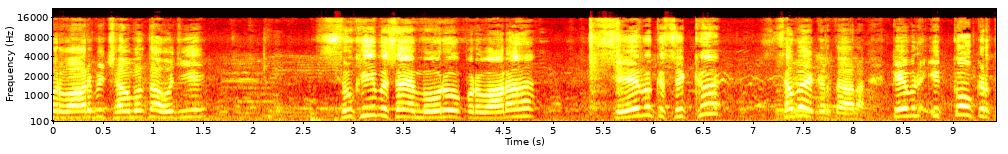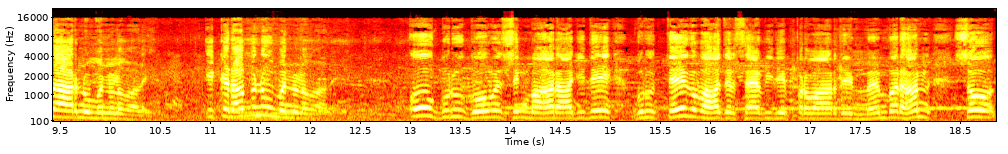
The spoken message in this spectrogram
ਪਰਿਵਾਰ ਵਿੱਚ ਸ਼ਾਮਲ ਤਾਂ ਹੋ ਜਾਈਏ। ਸੁਖੀ ਵਸੈ ਮੋਰੋ ਪਰਿਵਾਰਾ, ਸੇਵਕ ਸਿੱਖ ਸਭੇ ਕਰਤਾਰਾ। ਕੇਵਲ ਇੱਕੋ ਕਰਤਾਰ ਨੂੰ ਮੰਨਣ ਵਾਲੇ, ਇੱਕ ਰੱਬ ਨੂੰ ਮੰਨਣ ਵਾਲੇ। ਉਹ ਗੁਰੂ ਗੋਬਿੰਦ ਸਿੰਘ ਮਹਾਰਾਜ ਜੀ ਦੇ, ਗੁਰੂ ਤੇਗ ਬਹਾਦਰ ਸਾਹਿਬ ਜੀ ਦੇ ਪਰਿਵਾਰ ਦੇ ਮੈਂਬਰ ਹਨ। ਸੋ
